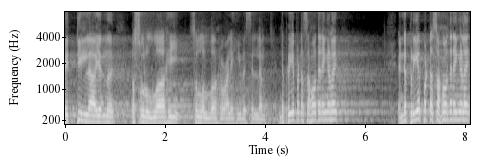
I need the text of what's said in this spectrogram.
തെറ്റില്ല എന്ന് റസൂലുള്ളാഹി സല്ലല്ലാഹു അലൈഹി വസല്ലം. എന്റെ പ്രിയപ്പെട്ട സഹോദരങ്ങളെ എന്റെ പ്രിയപ്പെട്ട സഹോദരങ്ങളെ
